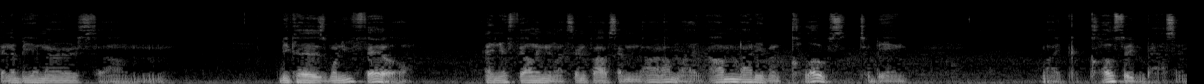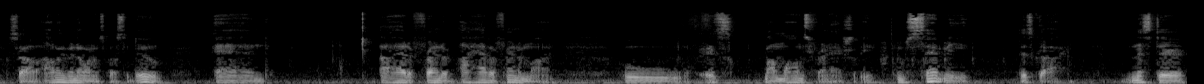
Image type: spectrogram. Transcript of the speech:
gonna be a nurse? Um, because when you fail and you're failing in like 75, 79, I'm like, I'm not even close to being like close to even passing. So I don't even know what I'm supposed to do. And I had a friend of, I have a friend of mine who is my mom's friend actually, who sent me this guy, Mr.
